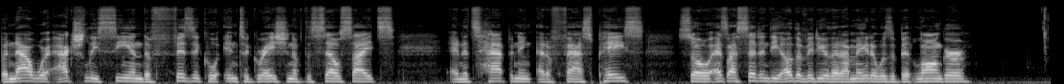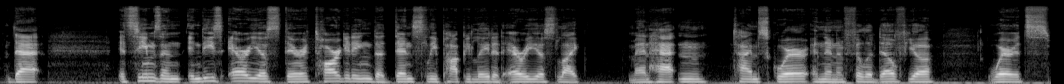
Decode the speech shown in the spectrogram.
but now we're actually seeing the physical integration of the cell sites and it's happening at a fast pace. So as I said in the other video that I made, it was a bit longer that it seems in, in these areas, they're targeting the densely populated areas like Manhattan, Times Square, and then in Philadelphia, where it's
